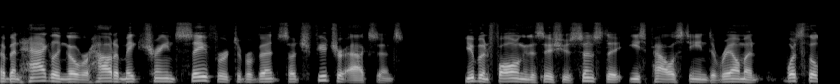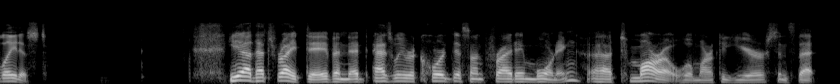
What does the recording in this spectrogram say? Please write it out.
have been haggling over how to make trains safer to prevent such future accidents. You've been following this issue since the East Palestine derailment. What's the latest? Yeah, that's right, Dave. And as we record this on Friday morning, uh, tomorrow will mark a year since that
